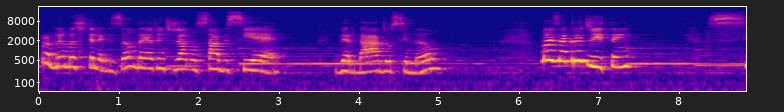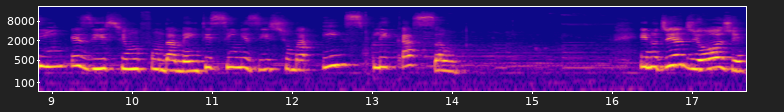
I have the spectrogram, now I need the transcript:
programas de televisão, daí a gente já não sabe se é verdade ou se não. Mas acreditem, sim, existe um fundamento e sim, existe uma explicação e no dia de hoje,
